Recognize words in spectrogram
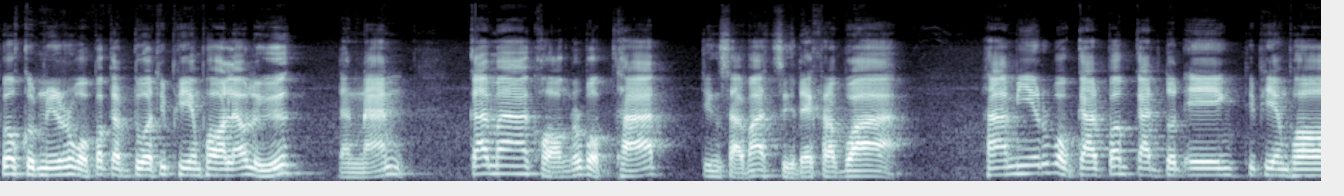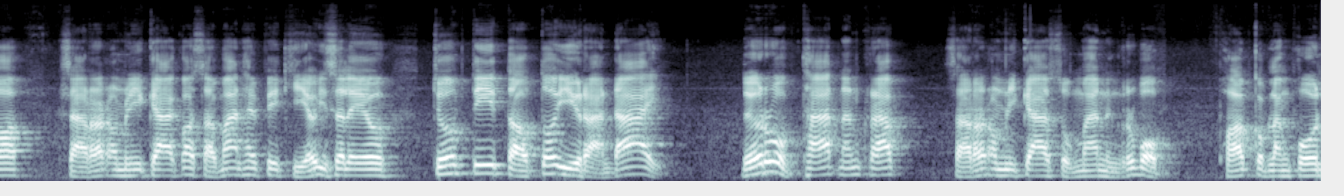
พวกคุณมีระบบป้องกันตัวที่เพียงพอแล้วหรือ ดังนั้น การมาของระบบทาร์ตจึงสามารถสื่อได้ครับว่า หากมีระบบการป้องกันตนเองที่เพียงพอสหรัฐอเมริกาก็สามารถให้ไฟเขียวอิสราเอลโจมตีตอบโต้อิหร่านได้ โดยระบบทาร์ตนั้นครับสหรัฐอเมริกาส่งมาหนึ่งระบบ พร้อมกำลังพล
